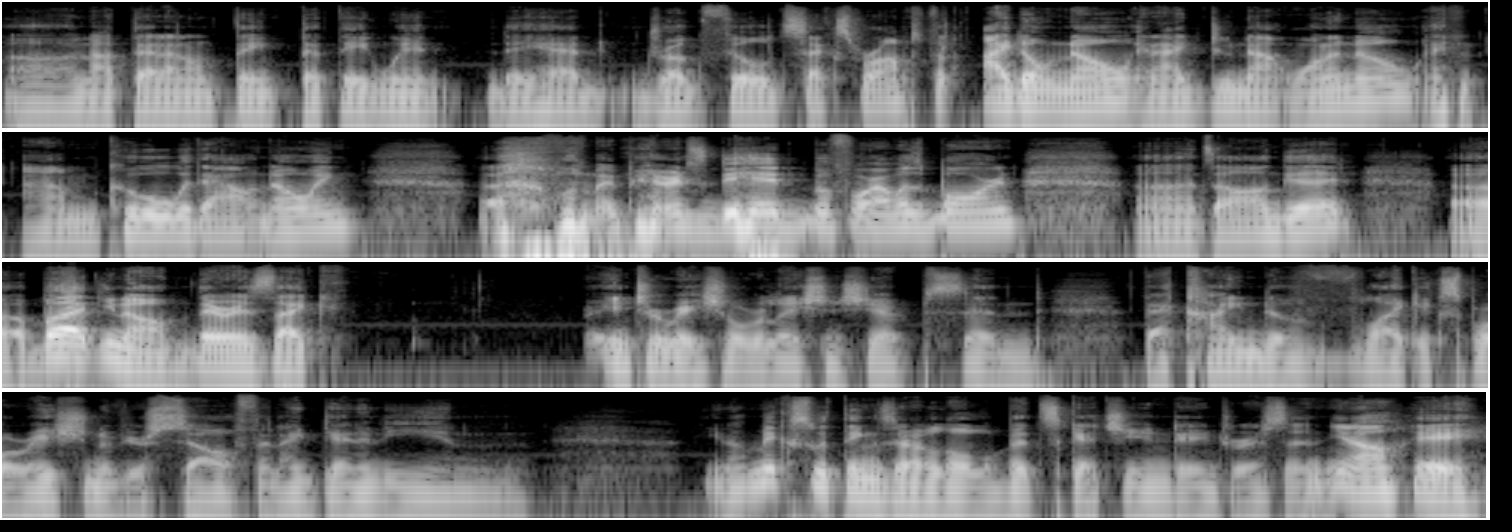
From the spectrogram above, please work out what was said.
Uh, not that I don't think that they went, they had drug filled sex romps, but I don't know, and I do not want to know, and I'm cool without knowing uh, what my parents did before I was born. Uh, it's all good. Uh, but, you know, there is like interracial relationships and that kind of like exploration of yourself and identity and you know, mixed with things that are a little bit sketchy and dangerous. And, you know, hey,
